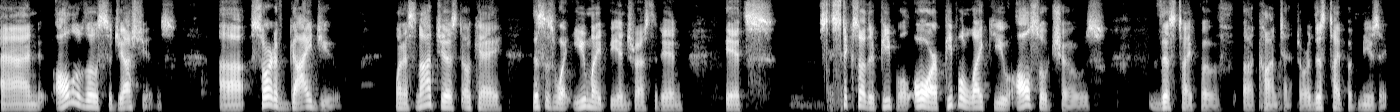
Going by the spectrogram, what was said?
and all of those suggestions uh, sort of guide you when it's not just okay. This is what you might be interested in it's six other people or people like you also chose this type of uh, content or this type of music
